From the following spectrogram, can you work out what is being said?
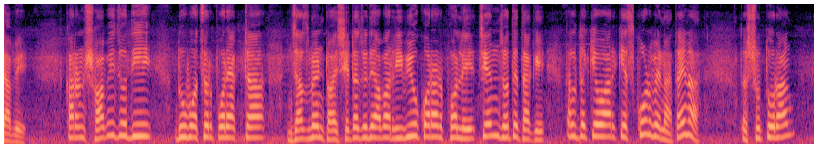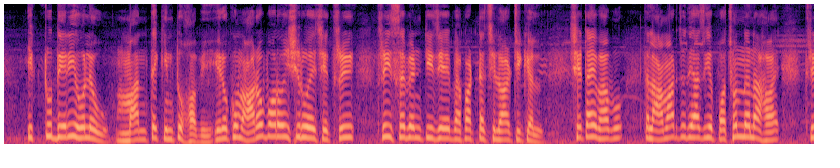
যাবে। কারণ সবই যদি দু বছর পরে একটা জাজমেন্ট হয়, সেটা যদি আবার রিভিউ করার ফলে চেঞ্জ হতে থাকে, তাহলে তো কেউ আর কেস করবে না, তাই না? তো সুতরাং একটু দেরি হলেও মানতে কিন্তু হবে। এরকম আরও বড় ইস্যু রয়েছে থ্রি থ্রি সেভেন্টি যে ব্যাপারটা ছিল আর্টিকেল সেটাই ভাবো। তাহলে আমার যদি আজকে পছন্দ না হয় থ্রি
